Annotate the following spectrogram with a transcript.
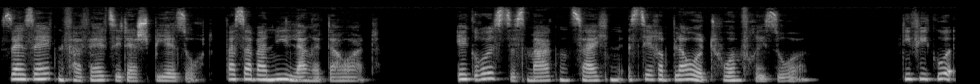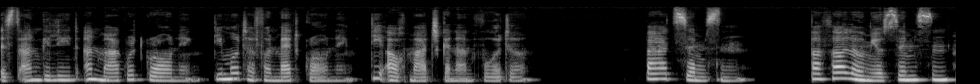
Sehr selten verfällt sie der Spielsucht, was aber nie lange dauert. Ihr größtes Markenzeichen ist ihre blaue Turmfrisur. Die Figur ist angelehnt an Margaret Groening, die Mutter von Matt Groening, die auch Marge genannt wurde. Bart Simpson Bartholomew Simpson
